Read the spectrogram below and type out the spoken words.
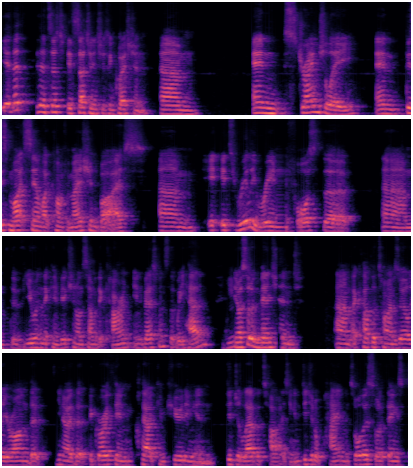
Yeah, that, that's such, it's such an interesting question. Um, and strangely, and this might sound like confirmation bias, um, it, it's really reinforced the um, the view and the conviction on some of the current investments that we had. Mm-hmm. You know, I sort of mentioned um, a couple of times earlier on that you know the, the growth in cloud computing and digital advertising and digital payments, all those sort of things.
